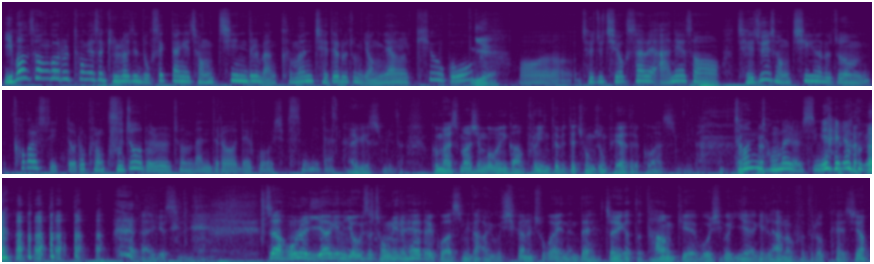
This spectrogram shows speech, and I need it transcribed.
이번 선거를 통해서 길러진 녹색당의 정치인들만큼은 제대로 좀 역량을 키우고 예. 어, 제주 지역 사회 안에서 제주의 정치인으로 좀 커갈 수 있도록 그런 구조를 좀 만들어내고 싶습니다. 알겠습니다. 그 말씀하신 거 보니까 앞으로 인터뷰 때 종종 뵈야 될 것 같습니다. 전 정말 열심히 열심히 하려고요. 알겠습니다. 자, 오늘 이야기는 여기서 정리를 해야 될 것 같습니다. 아이고, 시간을 초과했는데 저희가 또 다음 기회에 모시고 이야기를 나눠보도록 하죠.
